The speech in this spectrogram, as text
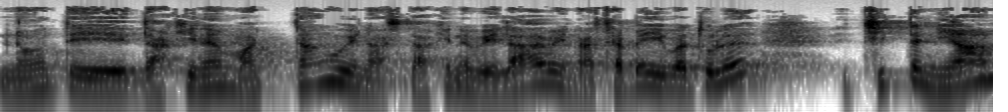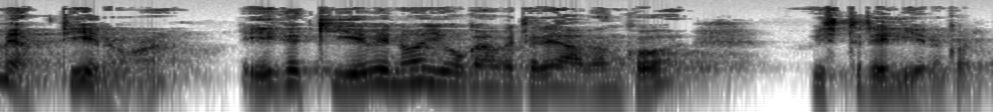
නොතේ දකින්න මට්ටම් වෙනස්, දකින්න වෙලා වෙනස්. හැබැයි ඒව තුළ චිත්ත නියාමයක් තියෙනවා. ඒක කියවෙනවා යෝගාවචරය අවංකව විස්තරය ලියනකොට.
